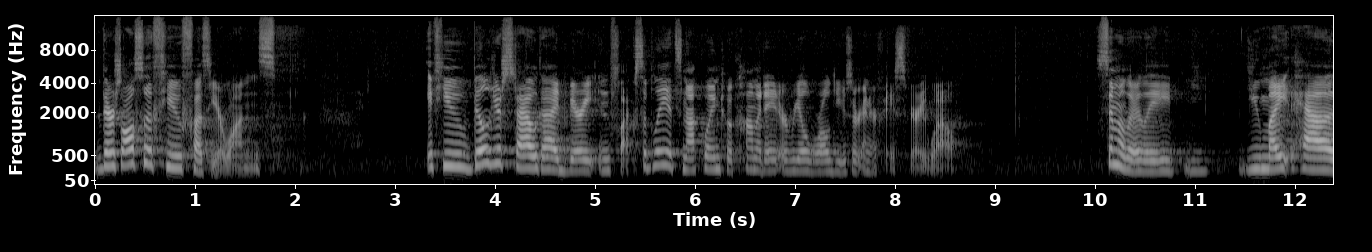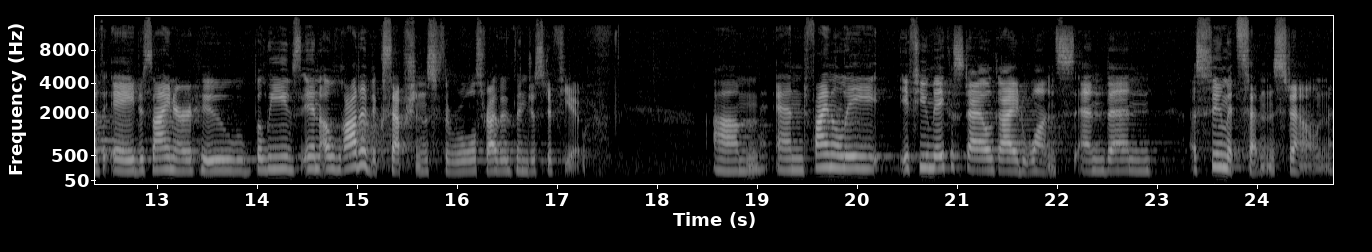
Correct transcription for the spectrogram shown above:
There's also a few fuzzier ones. If you build your style guide very inflexibly, it's not going to accommodate a real-world user interface very well. Similarly, you might have a designer who believes in a lot of exceptions to the rules rather than just a few. Um, and finally, if you make a style guide once and then assume it's set in stone,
